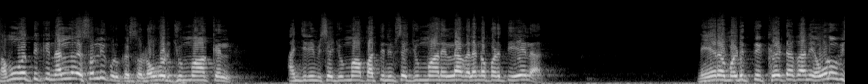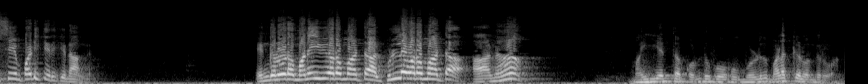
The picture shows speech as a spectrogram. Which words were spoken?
சமூகத்துக்கு நல்லதை சொல்லிக் கொடுக்க சொல்ல ஒவ்வொரு ஜும்மாக்கள் அஞ்சு நிமிஷம் ஜும்மா பத்து நிமிஷம் ஜும்மா எல்லாம் விளங்கப்படுத்தி இயலாது நேரம் எடுத்து கேட்டதானே எவ்வளவு விஷயம் படிக்க இருக்கிறாங்க எங்களோட மனைவி வரமாட்டாள் புள்ள வரமாட்டா. ஆனா மையத்தை கொண்டு போகும் பொழுது மலக்கள் வந்துருவான்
